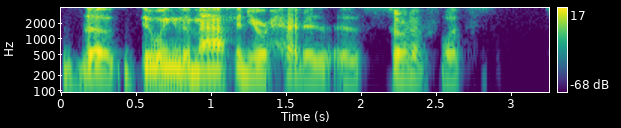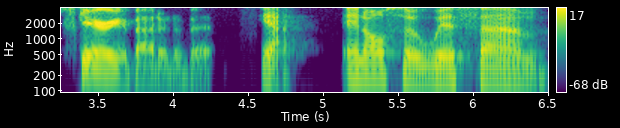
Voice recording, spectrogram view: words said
the doing the math in your head is, is sort of what's scary about it a bit. Yeah. And also with um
